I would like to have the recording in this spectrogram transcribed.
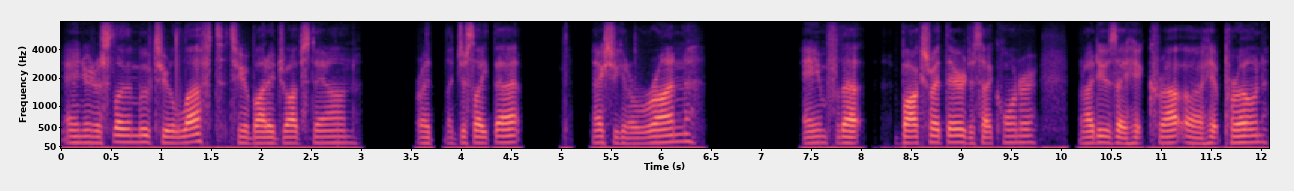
and you're going to slowly move to your left till your body drops down right like just like that. Next you're going to run aim for that box right there just that corner. What I do is I hit crowd uh, hit prone.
